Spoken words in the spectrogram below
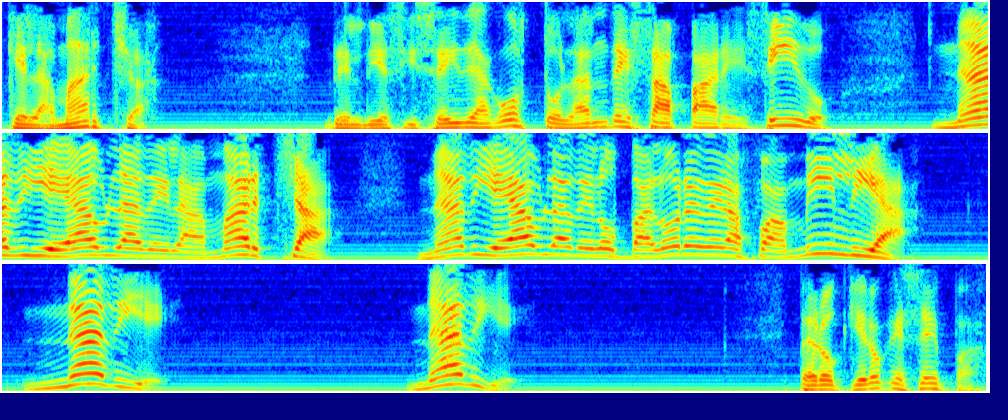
que la marcha del 16 de agosto la han desaparecido. Nadie habla de la marcha. Nadie habla de los valores de la familia. Nadie. Nadie. Pero quiero que sepa,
